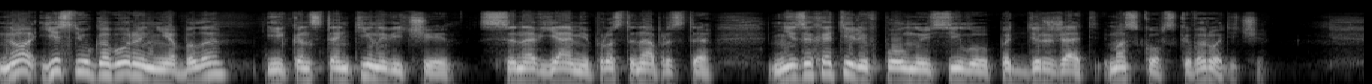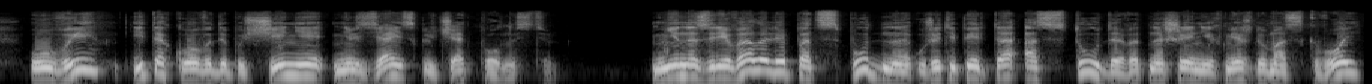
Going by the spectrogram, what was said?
Но если уговора не было, и Константиновичи с сыновьями просто-напросто не захотели в полную силу поддержать московского родича. Увы, и такого допущения нельзя исключать полностью. Не назревала ли подспудно уже теперь та остуда в отношениях между Москвой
